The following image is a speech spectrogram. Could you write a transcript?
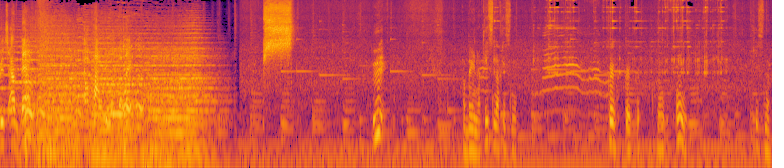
Bitch, I'm back. How popular the heck? Psst. Abay na, kiss na, kiss na. Kur, kur, kur. Kiss na.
